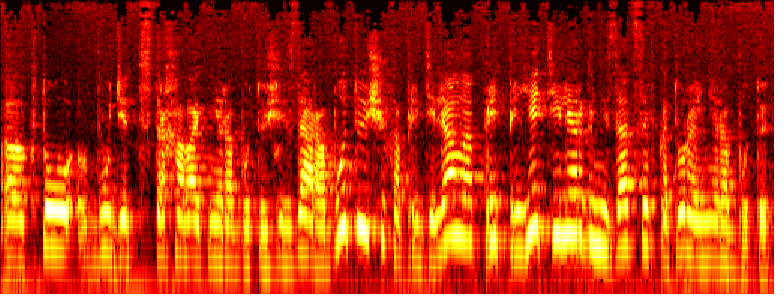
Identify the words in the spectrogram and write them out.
э, кто будет страховать неработающих. За работающих определяла предприятие или организация, в которой они работают.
